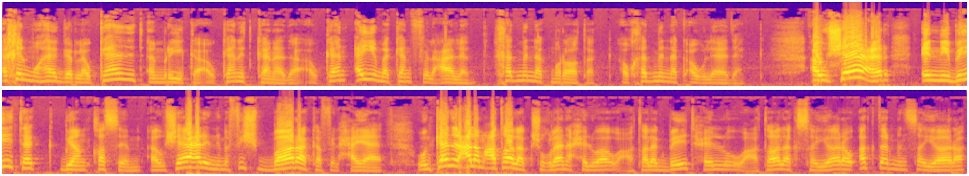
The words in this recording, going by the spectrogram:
أخي المهاجر لو كانت أمريكا أو كانت كندا أو كان أي مكان في العالم خد منك مراتك أو خد منك أولادك. أو شاعر إن بيتك بينقسم أو شاعر إن مفيش بركة في الحياة. وإن كان العالم عطالك شغلانة حلوة وعطالك بيت حلو وعطالك سيارة وأكتر من سيارة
